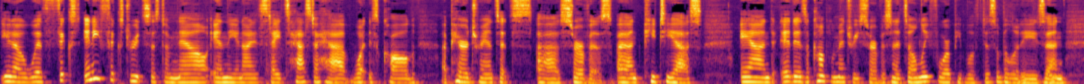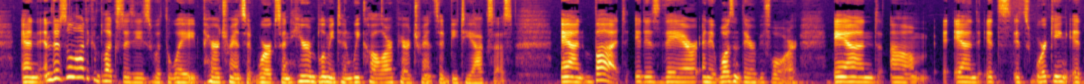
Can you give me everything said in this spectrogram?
you know, with fixed any fixed route system now in the United States has to have what is called a paratransit uh, service and PTS, and it is a complimentary service, and it's only for people with disabilities and. And, and there's a lot of complexities with the way paratransit works. And here in Bloomington, we call our paratransit BT Access and but it is there and it wasn't there before and um, and it's it's working it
